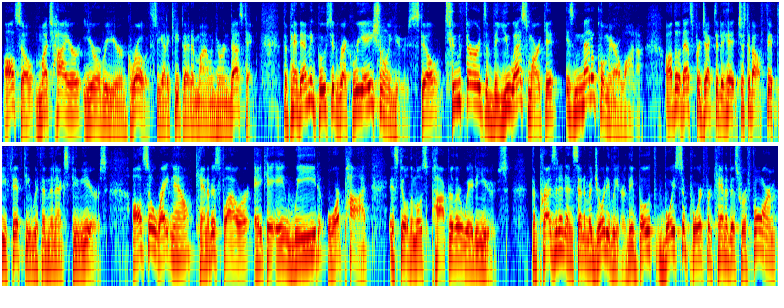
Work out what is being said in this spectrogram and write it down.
Also, much higher year over year growth. So, you got to keep that in mind when you're investing. The pandemic boosted recreational use. Still, two thirds of the U.S. market is medical marijuana, although that's projected to hit just about 50 50 within the next few years. Also, right now, cannabis flower, aka weed or pot, is still the most popular way to use. The president and Senate Majority Leader, they both voiced support for cannabis reform,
